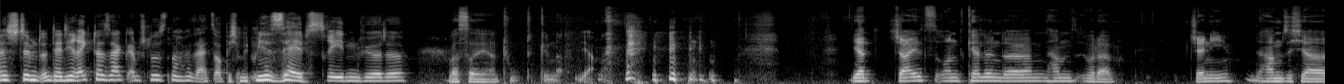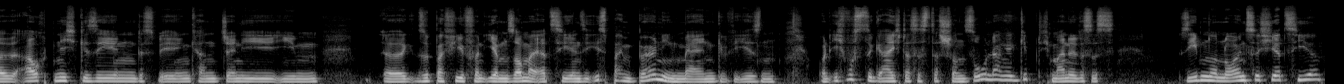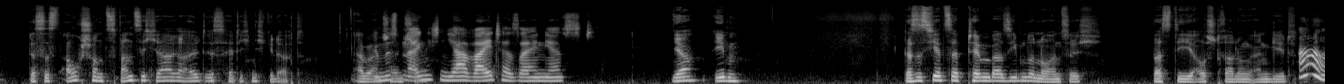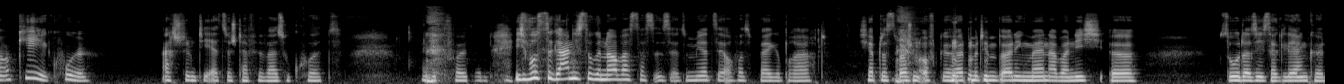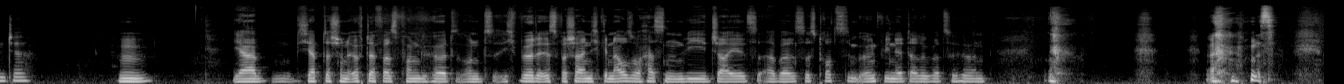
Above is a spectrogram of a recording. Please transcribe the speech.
Das stimmt. Und der Direktor sagt am Schluss noch mal, als ob ich mit mir selbst reden würde. Was er ja tut, genau. Ja. Ja, Giles und Calendar haben, oder Jenny haben sich ja auch nicht gesehen, deswegen kann Jenny ihm äh, super viel von ihrem Sommer erzählen. Sie ist beim Burning Man gewesen und ich wusste gar nicht, dass es das schon so lange gibt. Ich meine, das ist 97 jetzt hier. Dass es auch schon 20 Jahre alt ist, hätte ich nicht gedacht. Aber Wir müssten eigentlich ein Jahr weiter sein jetzt. Ja, eben. Das ist jetzt September 97 was die Ausstrahlung angeht. Ah, okay, cool. Ach stimmt, die erste Staffel war so kurz. Ich wusste gar nicht so genau, was das ist. Also mir hat sie auch was beigebracht. Ich habe das zwar schon oft gehört mit dem Burning Man, aber nicht äh, so, dass ich es erklären könnte. Hm. Ja, ich habe da schon öfter was von gehört und ich würde es wahrscheinlich genauso hassen wie Giles, aber es ist trotzdem irgendwie nett darüber zu hören. das,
